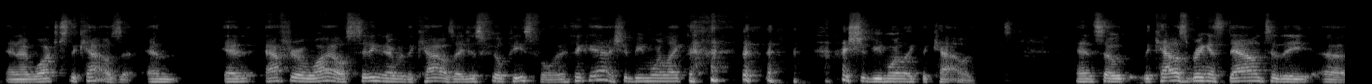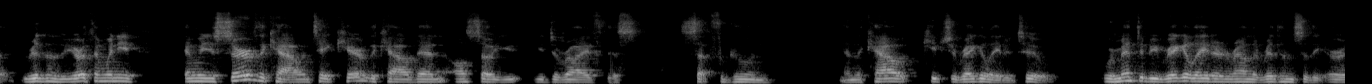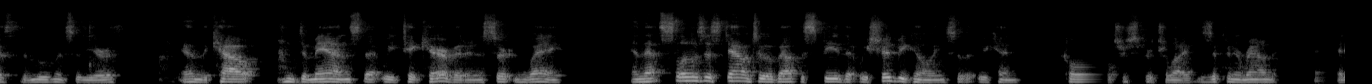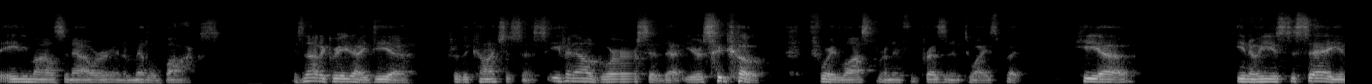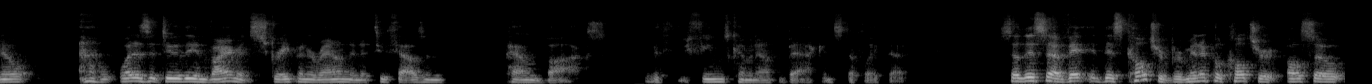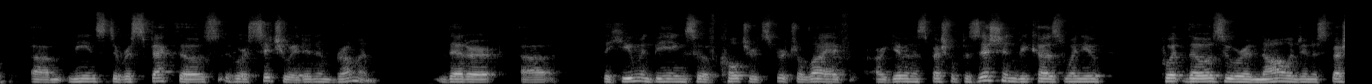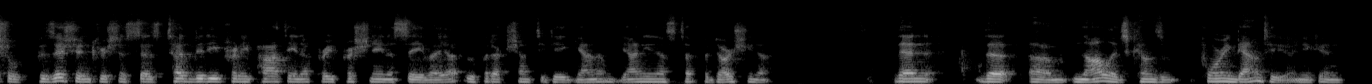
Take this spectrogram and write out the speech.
and I watch the cows and and after a while sitting there with the cows I just feel peaceful and I think yeah I should be more like that I should be more like the cows and so the cows bring us down to the uh, rhythm of the earth and when you and when you serve the cow and take care of the cow then also you you derive this sattvagun and the cow keeps you regulated too we're meant to be regulated around the rhythms of the earth the movements of the earth and the cow demands that we take care of it in a certain way. And that slows us down to about the speed that we should be going so that we can culture spiritual life. Zipping around at 80 miles an hour in a metal box is not a great idea for the consciousness. Even Al Gore said that years ago before he lost running for president twice. But he, uh, you know, he used to say, you know, what does it do to the environment scraping around in a 2000 pound box with fumes coming out the back and stuff like that. So this uh, this culture, Brahminical culture, also um, means to respect those who are situated in Brahman, that are uh, the human beings who have cultured spiritual life are given a special position because when you put those who are in knowledge in a special position, Krishna says, Tadvidi pranipatena pariprashnena sevaya upadakshanti de jnanam jnaninas tatvadarshina then the um, knowledge comes pouring down to you and you can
